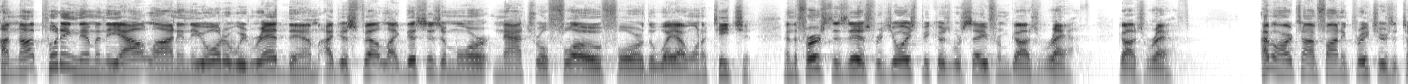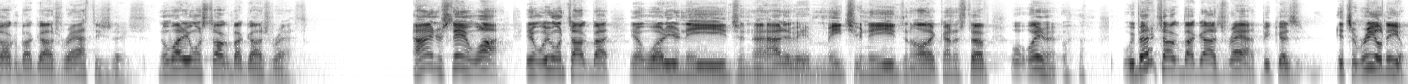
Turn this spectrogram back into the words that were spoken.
I'm not putting them in the outline in the order we read them. I just felt like this is a more natural flow for the way I want to teach it. And the first is this rejoice because we're saved from God's wrath. God's wrath. I have a hard time finding preachers that talk about God's wrath these days. Nobody wants to talk about God's wrath. I understand why. You know, we want to talk about, you know, what are your needs and how do meet your needs and all that kind of stuff. Well, wait a minute. We better talk about God's wrath because it's a real deal.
